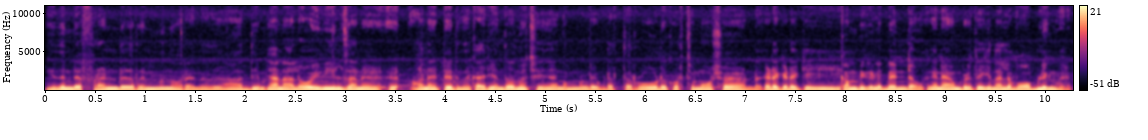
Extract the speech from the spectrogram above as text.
ഇതിന്റെ ഫ്രണ്ട് റിം എന്ന് പറയുന്നത് ആദ്യം ഞാൻ അലോയ് വീൽസ് ആണ് ആണ് ഇട്ടിരുന്നത്. കാര്യം എന്താണെന്ന് വെച്ച് കഴിഞ്ഞാൽ നമ്മളുടെ ഇവിടുത്തെ റോഡ് കുറച്ച് മോശമായതുകൊണ്ട് ഇടയ്ക്കിടയ്ക്ക് ഈ കമ്പികൾ ബെൻഡാവും അങ്ങനെ ആകുമ്പോഴത്തേക്ക് നല്ല വോബ്ലിംഗ് വരും.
